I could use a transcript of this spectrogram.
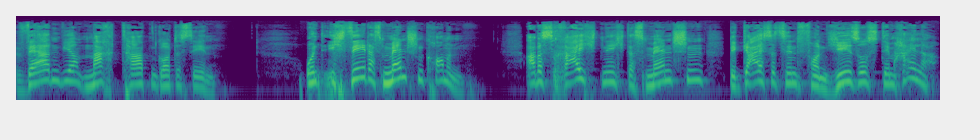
werden wir Machttaten Gottes sehen. Und ich sehe, dass Menschen kommen. Aber es reicht nicht, dass Menschen begeistert sind von Jesus, dem Heiler.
